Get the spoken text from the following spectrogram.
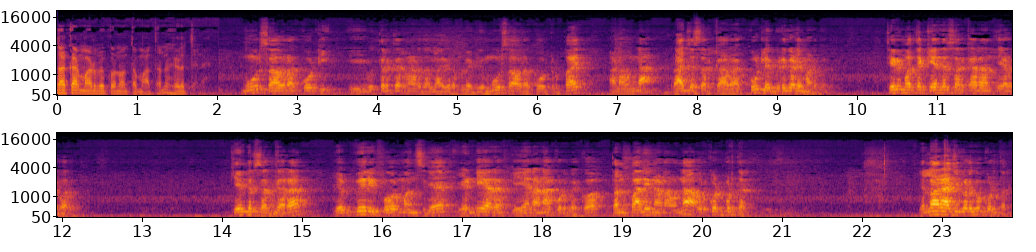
ಸಹಕಾರ ಮಾಡಬೇಕು ಅನ್ನುವಂಥ ಮಾತನ್ನು ಹೇಳುತ್ತೇನೆ. ಮೂರು ಸಾವಿರ ಕೋಟಿ ಈ ಉತ್ತರ ಕರ್ನಾಟಕದಲ್ಲಾಗಿರೋ ಫ್ಲಡ್ಗೆ ಮೂರು ಸಾವಿರ ಕೋಟಿ ರೂಪಾಯಿ ಹಣವನ್ನು ರಾಜ್ಯ ಸರ್ಕಾರ ಕೂಡಲೇ ಬಿಡುಗಡೆ ಮಾಡಬೇಕು. ತಿರುಗಿ ಮತ್ತೆ ಕೇಂದ್ರ ಸರ್ಕಾರ ಅಂತ ಹೇಳ್ಬಾರ್ದು. ಕೇಂದ್ರ ಸರ್ಕಾರ ಎವ್ರಿ ಫೋರ್ ಮಂತ್ಸ್ಗೆ ಎನ್ ಡಿ ಆರ್ ಎಫ್ಗೆ ಏನು ಹಣ ಕೊಡಬೇಕೋ ತನ್ನ ಪಾಲಿನ ಹಣವನ್ನ ಅವ್ರು ಕೊಟ್ಬಿಡ್ತಾರೆ. ಎಲ್ಲಾ ರಾಜ್ಯಗಳಿಗೂ ಕೊಡ್ತಾರೆ.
